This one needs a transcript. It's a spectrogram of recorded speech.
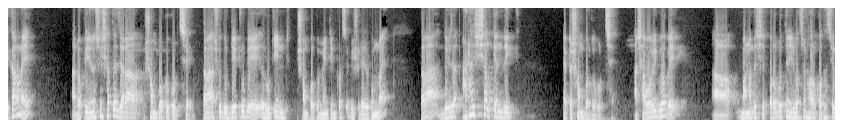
এ কারণে ডক্টর ইউনুসের সাথে যারা সম্পর্ক করছে, তারা শুধু ডে টু ডে রুটিন সম্পর্ক মেনটেন করছে, বিষয়টা এরকম নয়। তারা দুই হাজার আঠাশ সাল কেন্দ্রিক একটা সম্পর্ক করছে। আর স্বাভাবিকভাবে বাংলাদেশের পরবর্তী নির্বাচন হওয়ার কথা ছিল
